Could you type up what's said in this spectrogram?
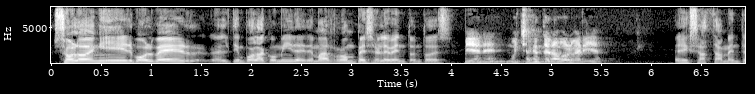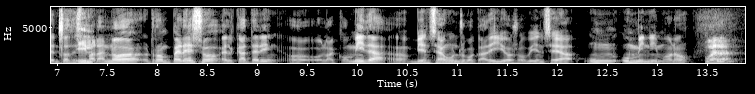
solo en ir, volver, el tiempo de la comida y demás, rompes el evento. Entonces, Bien, ¿eh? Mucha gente no volvería. Exactamente. Entonces, Y- para no romper eso, el catering o, o la comida, bien sean unos bocadillos o bien sea un, un mínimo, ¿no? Pueda.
